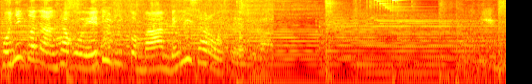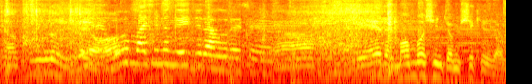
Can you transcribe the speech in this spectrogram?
본인 거는 안 사고 애들 줄 것만 매일 사러 오세요. 그냥 쿨러주세요. 뭐 맛있는 거 해주라고 그러세요. 아, 우리 애들 몸보신 좀 시키려고.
